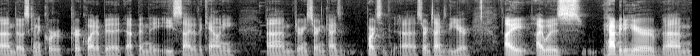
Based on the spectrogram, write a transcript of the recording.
um, those can occur, occur quite a bit up in the east side of the county um, during certain kinds of parts of uh, certain times of the year. I I was happy to hear um,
